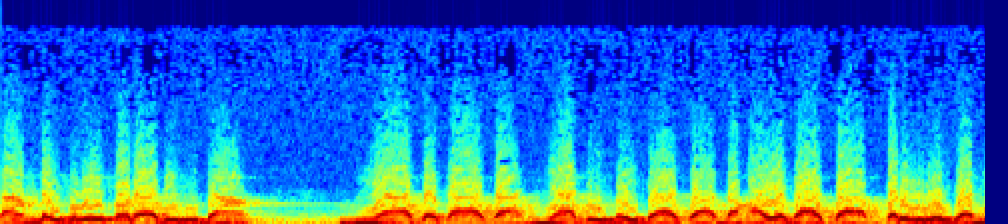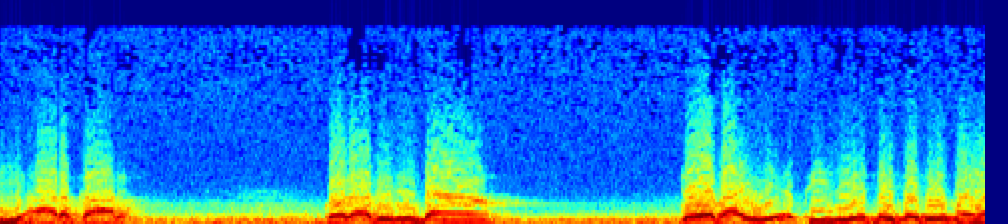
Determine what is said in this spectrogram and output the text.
တံဘိကဝေသောတာဝိဟုတံညာတကာသညာတိမိတ်တာသတဟာယကာသပရိဝေဇဏီအာရကတဲ့ကောရာဝိဟုတံဒေါသဤအဖီဝေနှိမ့်သက်ခံရ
